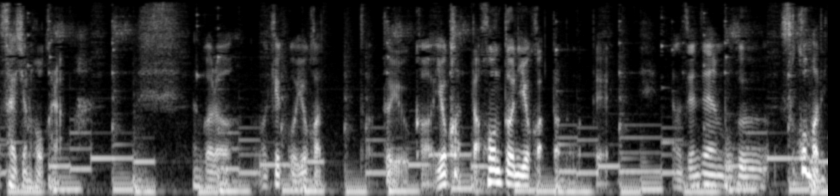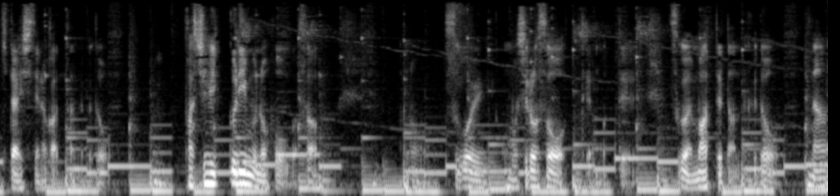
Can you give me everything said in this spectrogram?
最初の方から。だから、まあ結構良かったというか、良かった。本当に良かったと思って。なんか全然僕、そこまで期待してなかったんだけど、パシフィックリムの方がさ、あの、すごい面白そうって思って、すごい待ってたんだけど、な、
